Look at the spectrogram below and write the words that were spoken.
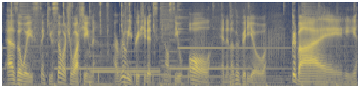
As always, thank you so much for watching, I really appreciate it, and I'll see you all in another video. Goodbye!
